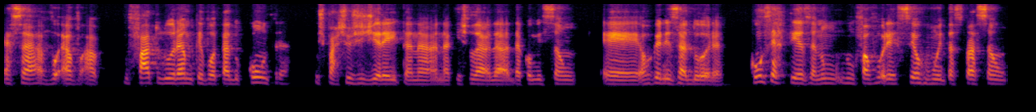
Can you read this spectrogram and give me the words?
essa, a, a, o fato do Ramo ter votado contra os partidos de direita na, na questão da, da, da comissão é, organizadora, com certeza não, não, favoreceu muito a situação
